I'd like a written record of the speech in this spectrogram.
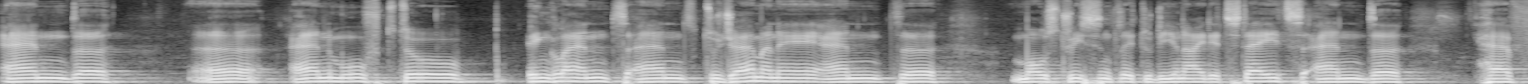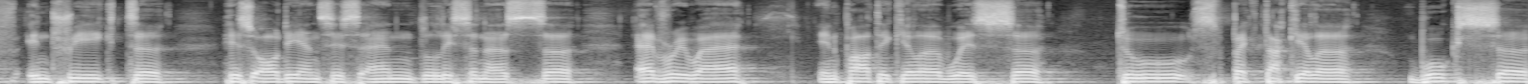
and, uh, and moved to England and to Germany and uh, most recently to the United States and uh, have intrigued uh, his audiences and listeners uh, everywhere, in particular with uh, two spectacular books uh,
